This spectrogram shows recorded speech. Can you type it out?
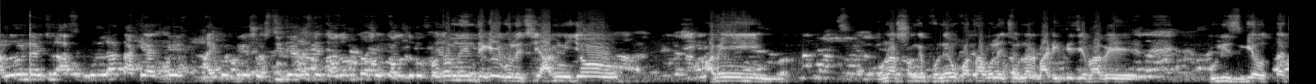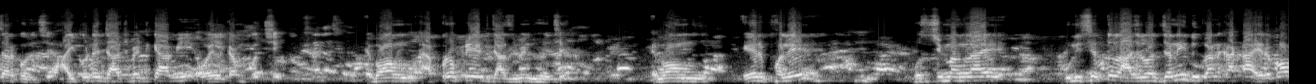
আন্দোলনকারী ছিল আসিফুল্লাহ তাকে আজকে হাইকোর্ট থেকে স্বস্তি দেওয়া থেকে তদন্ত সেই তদন্ত প্রথম দিন থেকেই বলেছি আমি নিজেও আমি ওনার সঙ্গে ফোনেও কথা বলেছি, ওনার বাড়িতে যেভাবে পুলিশ গিয়ে অত্যাচার করেছে, হাইকোর্টের জাজমেন্টকে আমি ওয়েলকাম করছি এবং অ্যাপ্রোপ্রিয়েট জাজমেন্ট হয়েছে এবং এর ফলে পশ্চিমবাংলায় পুলিশের তো লাজ লজ্জা নেই, দোকান কাটা, এরকম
